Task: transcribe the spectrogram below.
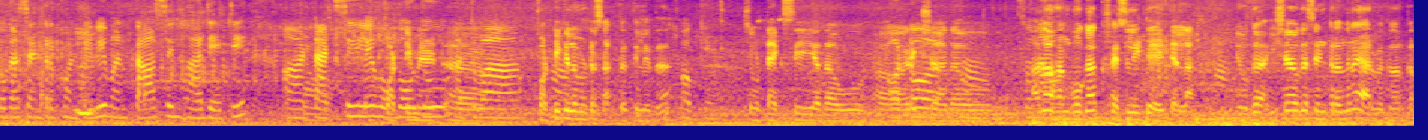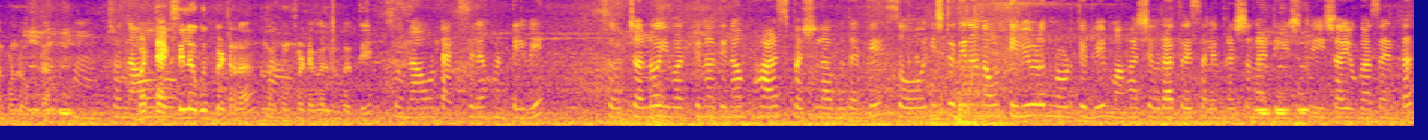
ಯೋಗ ಸೆಂಟರ್ಗೆ ಹೊಂಟೀವಿ. ಒಂದು ತಾಸಿನ ಹಾದಿ ಐತಿ. ಟ್ಯಾಕ್ಸಿಲೇ ಹೋಗ್ಬೋದು ಅಥವಾ ಫಾರ್ಟಿ ಕಿಲೋಮೀಟರ್ಸ್ ಆಗ್ತೈತಿ ಇಲ್ಲಿದ. ಓಕೆ ಸೊ ಟ್ಯಾಕ್ಸಿ ಅದಾವು ಆಟೋ ರಿಕ್ಷಾ ಅದಾವ. ನಾವು- ಹಂಗೆ ಹೋಗಕ್ ಫೆಸಿಲಿಟಿ ಐತೆಲ್ಲ. ಯೋಗ ಇಶಾ ಯೋಗ ಸೆಂಟರ್ ಅಂದ್ರೆ ಯಾರು ಬೇಕಾದ್ರೂ ಕರ್ಕೊಂಡು ಹೋಗ್ತಾರೆ. ಬಟ್ ಟ್ಯಾಕ್ಸಿಲಿ ಹೋಗೋದು ಬೆಟರ್ ಅಂದ್ರೆ ಕಂಫರ್ಟೇಬಲ್ ಇರ್ತೈತಿ. ಸೊ ನಾವು ಟ್ಯಾಕ್ಸಿಲೇ ಹೊಂಟೀವಿ. ಸೊ ಚಲೋ ಇವತ್ತಿನ ದಿನ ಭಾಳ ಸ್ಪೆಷಲ್ ಆಗೋದೈತಿ. ಸೊ ಇಷ್ಟು ದಿನ ನಾವು ಟಿ ವಿ ಒಳಗೆ ನೋಡ್ತಿದ್ವಿ Mahashivaratri celebration at Isha Yoga centre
